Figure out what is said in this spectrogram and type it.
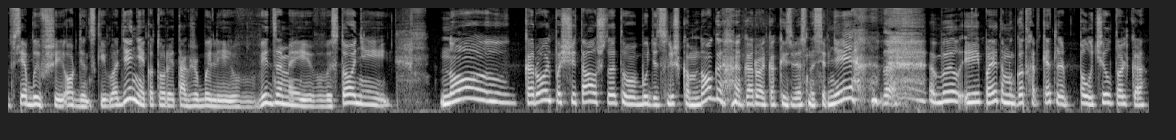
все бывшие орденские владения, которые также были и в Видземе, и в Эстонии, но король посчитал, что этого будет слишком много. Король, как известно, сильнее да. был. И поэтому Готхард Кетлер получил только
